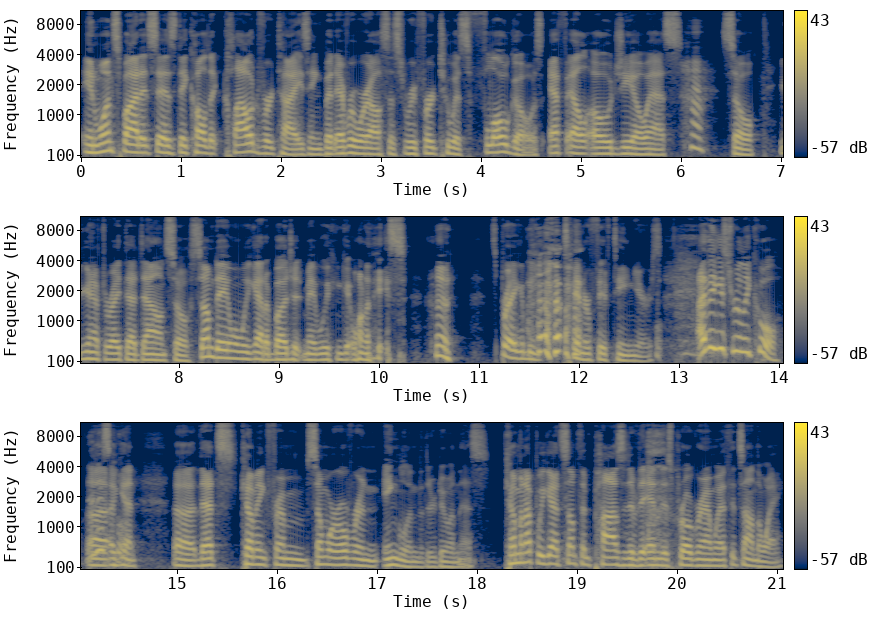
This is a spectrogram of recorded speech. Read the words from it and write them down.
in one spot it says they called it cloudvertising, but everywhere else it's referred to as flogos, F L O G O S. So you're gonna have to write that down. So someday when we got a budget, maybe we can get one of these. it's probably gonna be ten or fifteen years. I think it's really cool. uh, cool. Again. Uh, that's coming from somewhere over in England that they're doing this. Coming up, we got something positive to end this program with. It's on the way.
